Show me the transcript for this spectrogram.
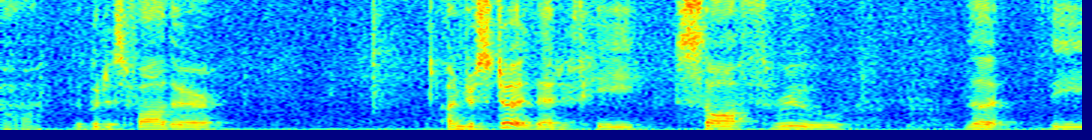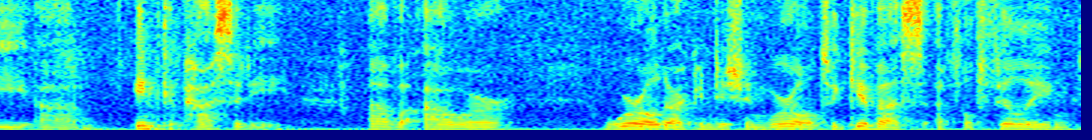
uh, the Buddha's father understood that if he saw through the, the um, incapacity of our world, our conditioned world, to give us a fulfilling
